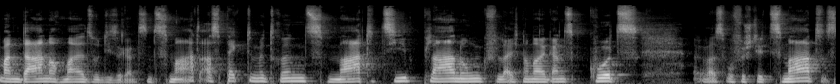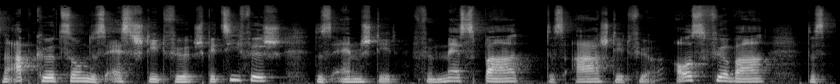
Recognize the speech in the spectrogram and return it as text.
man da nochmal so diese ganzen Smart-Aspekte mit drin, smart Zielplanung, vielleicht nochmal ganz kurz was, wofür steht SMART? Ist eine Abkürzung. Das S steht für spezifisch. Das M steht für messbar. Das A steht für ausführbar. Das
